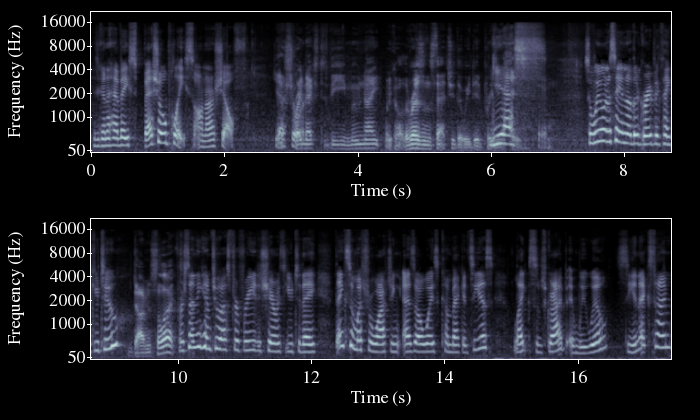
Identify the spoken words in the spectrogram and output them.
He's going to have a special place on our shelf. yes, sure. right next to the Moon Knight. What do you call it? The resin statue that we did previously. Yes. So, So we want to say another great big thank you to Diamond Select. for sending him to us for free to share with you today. Thanks so much for watching. As always, come back and see us, like, subscribe, and we will see you next time.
